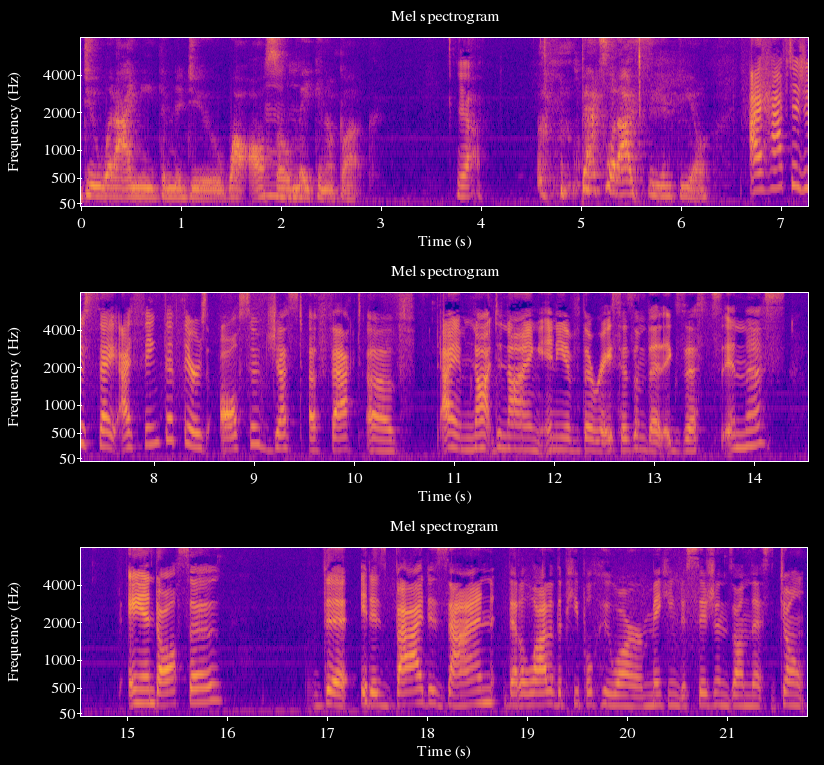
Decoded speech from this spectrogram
do what I need them to do while also mm-hmm. making a buck. Yeah. That's what I see and feel. I have to just say, I think that there's also just a fact of, I am not denying any of the racism that exists in this. And also, that it is by design that a lot of the people who are making decisions on this don't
